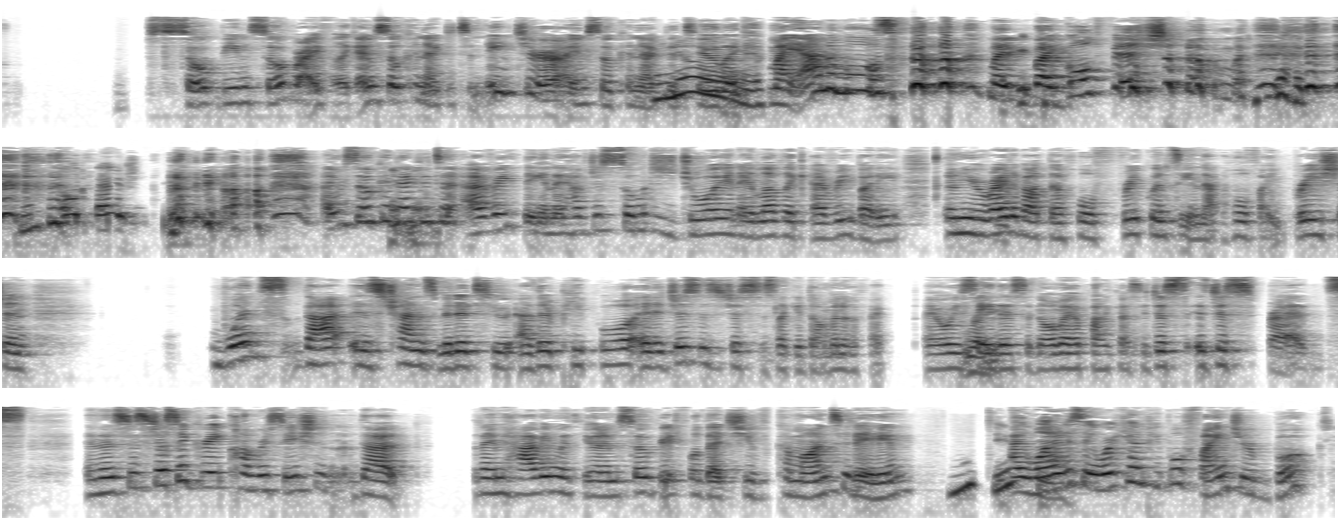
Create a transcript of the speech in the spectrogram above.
so being sober i feel like i'm so connected to nature i'm so connected to like my animals my my goldfish. My, yes, goldfish. yeah. i'm so connected to everything and i have just so much joy and i love like everybody. And you're right about the whole frequency and that whole vibration. Once that is transmitted to other people and it just is just it's like a domino effect. I always right. say this in all my podcasts it just it just spreads. And it's just just a great conversation that that I'm having with you. And I'm so grateful that you've come on today. I wanted to say, where can people find your book?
